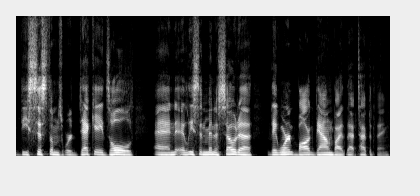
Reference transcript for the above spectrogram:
these systems were decades old, and at least in Minnesota, they weren't bogged down by that type of thing.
